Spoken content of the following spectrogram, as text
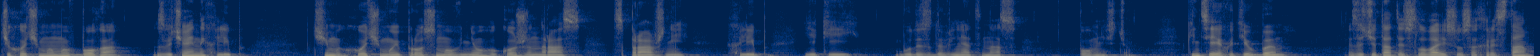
Чи хочемо ми в Бога звичайний хліб, чи ми хочемо і просимо в нього кожен раз справжній хліб, який буде задовольняти нас повністю. В кінці я хотів би зачитати слова Ісуса Христа,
